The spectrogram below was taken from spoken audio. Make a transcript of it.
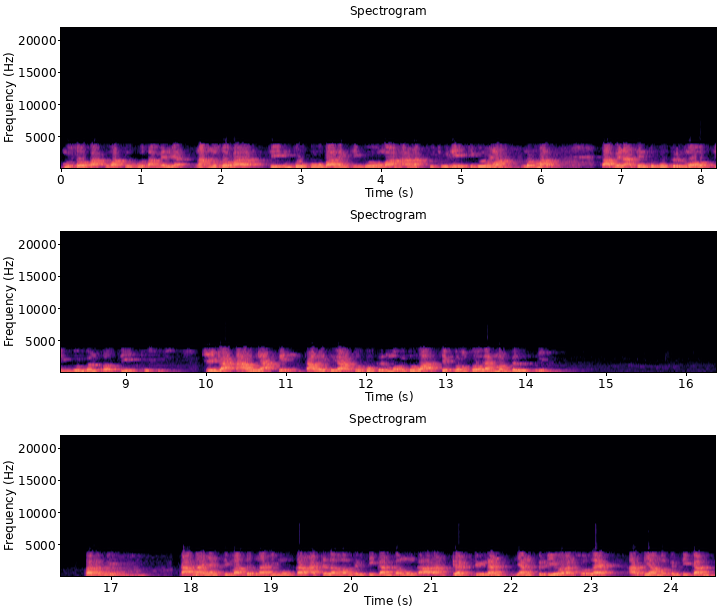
Mustafa kuat tuku sak miliar. Nak Mustafa sing tuku paling dinggo omah anak bojone, dinggo omah normal. Tapi nak sing tuku germo dinggo nggon prostitusi. Jika tahu yakin kalau itu yang tuku germo itu wajib wong soleh membeli. Paham ya? Karena yang dimaksud nahi mungkar adalah menghentikan kemungkaran dan dengan yang beli orang soleh artinya menghentikan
